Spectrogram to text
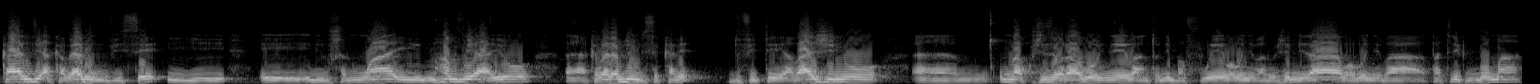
kandi akaba yarumvise iri rushanwa impamvu yayo eh, akaba yarabyumvise kare. Dufite abaje ino um, umwaka ushize warabonye ba Anthony Bafoué wabonye ba Roger Mila wabonye ba Patrick Mboma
